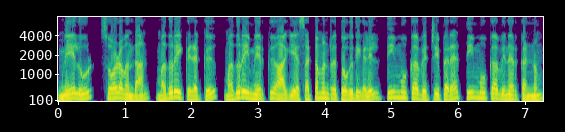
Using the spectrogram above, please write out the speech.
மேலூர் சோழவந்தான் மதுரை கிழக்கு மதுரை மேற்கு ஆகிய சட்டமன்ற தொகுதிகளில் திமுக வெற்றி பெற திமுகவினர் கண்ணும்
